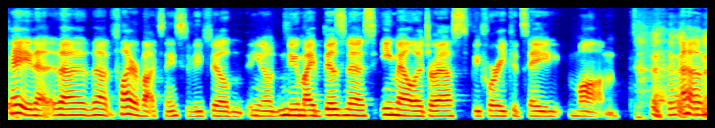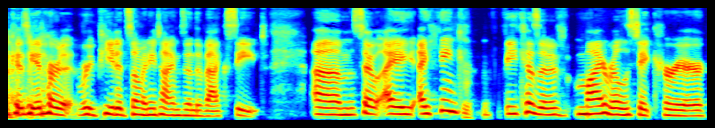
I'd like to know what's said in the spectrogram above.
Hey, that, that that flyer box needs to be filled. You know, knew my business email address before he could say mom because he had heard it repeated so many times in the back seat. Um, so I, I think because of my real estate career,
